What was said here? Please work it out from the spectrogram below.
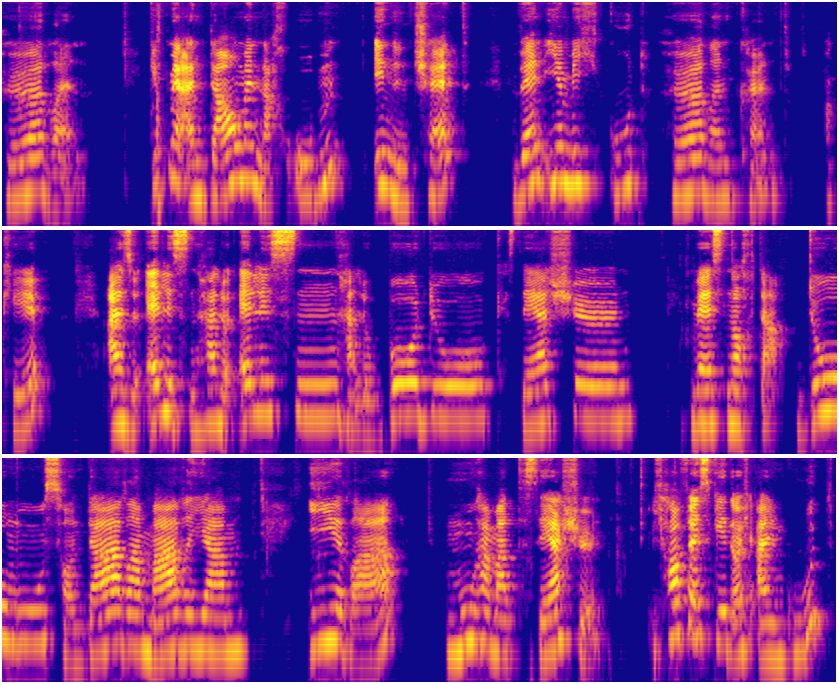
hören? Gebt mir einen Daumen nach oben in den Chat, wenn ihr mich gut hören könnt. Okay? Also Allison, hallo Allison, hallo Boduk, sehr schön. Wer ist noch da? Domu, Sondara, Mariam, Ira, Muhammad, sehr schön. Ich hoffe, es geht euch allen gut.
